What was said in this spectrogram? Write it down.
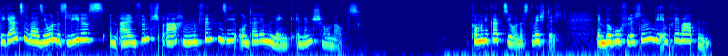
Die ganze Version des Liedes in allen fünf Sprachen finden Sie unter dem Link in den Show Notes. Kommunikation ist wichtig, im beruflichen wie im privaten,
